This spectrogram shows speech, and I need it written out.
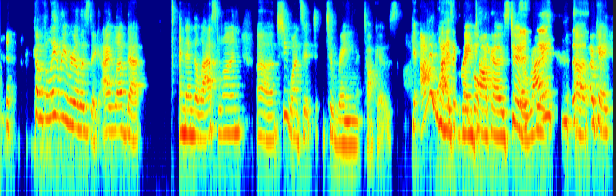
Completely realistic. I love that. And then the last one, um, she wants it to rain tacos. I want to great tacos too, yes, right? uh, okay,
